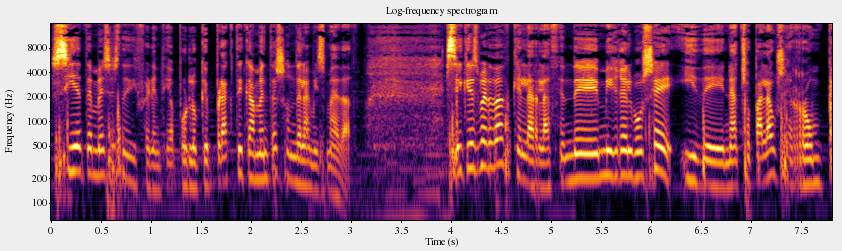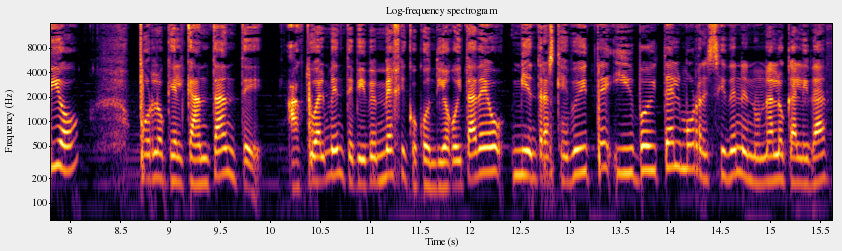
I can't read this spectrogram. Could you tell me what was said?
siete meses de diferencia, por lo que prácticamente son de la misma edad. Sí que es verdad que la relación de Miguel Bosé y de Nacho Palau se rompió, por lo que el cantante actualmente vive en México con Diego y Tadeo, mientras que Ivo y Telmo residen en una localidad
